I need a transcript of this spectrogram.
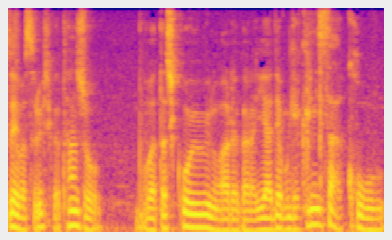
例えばその人が短所私こういうのあるからいやでも逆にさこう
